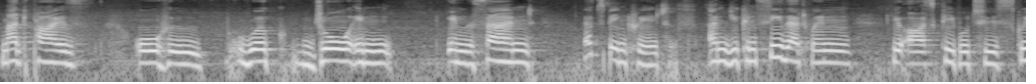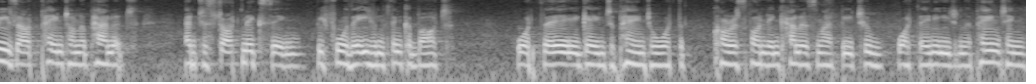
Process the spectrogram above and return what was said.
mud pies or who work draw in in the sand, that's being creative. And you can see that when you ask people to squeeze out paint on a palette and to start mixing before they even think about what they're going to paint or what the corresponding colors might be to what they need in the painting.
